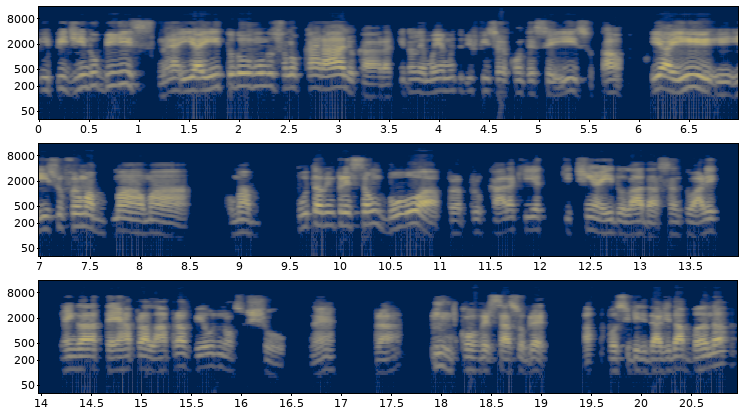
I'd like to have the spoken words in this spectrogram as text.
e pedindo bis, né? E aí todo mundo falou, caralho, cara, aqui na Alemanha é muito difícil acontecer isso, tal. E aí isso foi uma, uma, uma, uma puta impressão boa para o cara que, que tinha ido lá da Santuário na Inglaterra para lá para ver o nosso show, né? Para conversar sobre a possibilidade da banda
